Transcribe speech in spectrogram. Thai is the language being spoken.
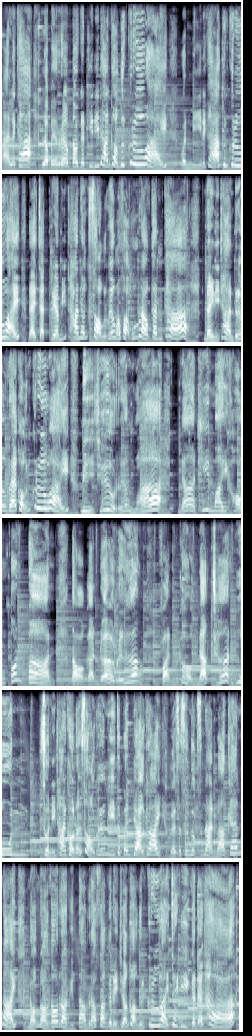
เอาละค่ะ เราไปเริ่มต้นกันที่นิทานของคุณครูไหว วันนี้นะคะ คุณครูไหวได้จัดเตรียมนิทานทั้งสองเรื่องมาฝากพวกเรากันค่ะ ในนิทานเรื่องแรกของคุณครูไหว มีชื่อเรื่องว่า หน้าที่ใหม่ของต้นป่าน ต่อกันด้วยเรื่อง ฝันของนักเชิดหุ่นส่วนนิทานของทั้งสองเรื่องนี้จะเป็นอย่างไร และจะสนุกสนานมากแค่ไหน น้องๆต้องรอติดตามรับฟังกันในช่วงของคุณครูไหวใจดีกันนะคะ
